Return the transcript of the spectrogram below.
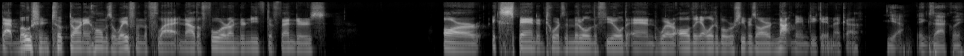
that motion took Darnay Holmes away from the flat. And now the four underneath defenders are expanded towards the middle of the field and where all the eligible receivers are not named DK Metcalf. Yeah, exactly.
